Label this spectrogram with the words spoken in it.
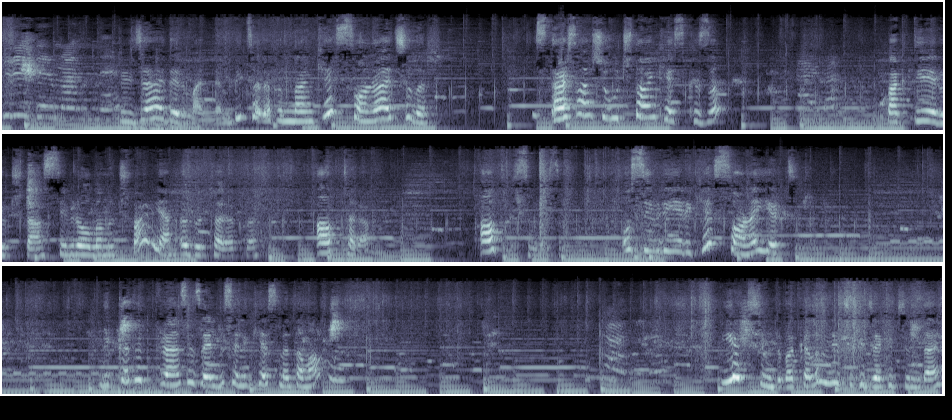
Teşekkür ederim anne. Rica ederim annem. Bir tarafından kes sonra açılır. İstersen şu uçtan kes kızım. Bak diğer uçtan sivri olan uç var ya öbür tarafı. Alt taraf. Alt kısım kızım. O sivri yeri kes sonra yırt. Dikkat et prenses elbiseni kesme tamam mı? Yırt şimdi bakalım ne çıkacak içinden.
